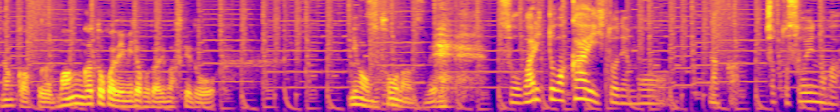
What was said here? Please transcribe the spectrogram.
なんかこう漫画とかで見たことありますけど今もそうなんですね。そう割と若い人でもなんかちょっとそういうのが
